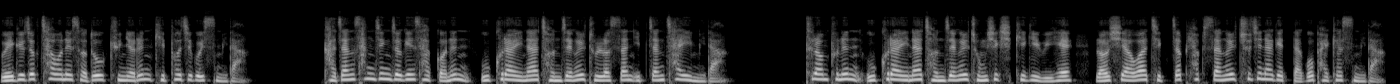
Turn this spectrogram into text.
외교적 차원에서도 균열은 깊어지고 있습니다. 가장 상징적인 사건은 우크라이나 전쟁을 둘러싼 입장 차이입니다. 트럼프는 우크라이나 전쟁을 종식시키기 위해 러시아와 직접 협상을 추진하겠다고 밝혔습니다.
